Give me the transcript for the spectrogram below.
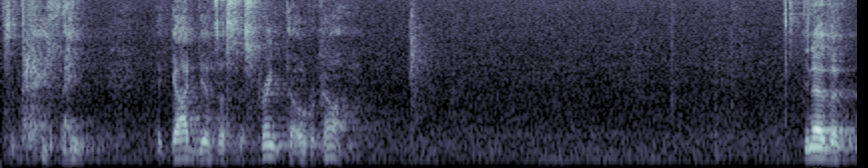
is the very thing that God gives us the strength to overcome. You know, the,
